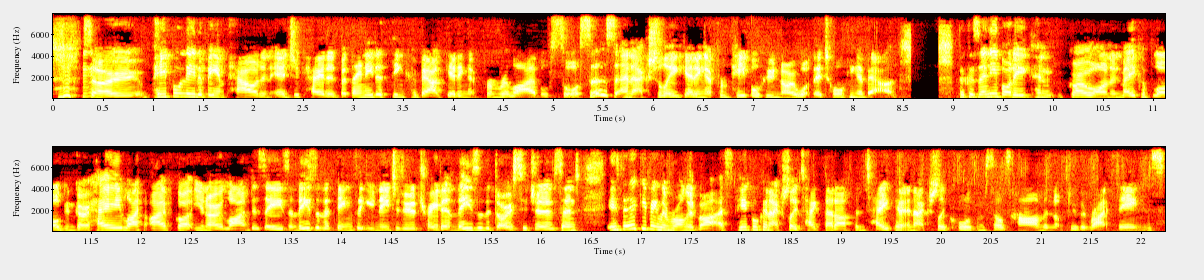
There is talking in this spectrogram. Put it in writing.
so, people need to be empowered and educated, but they need to think about getting it from reliable sources and actually getting it from people who know what they're talking about because anybody can go on and make a blog and go, hey, like I've got, you know, Lyme disease and these are the things that you need to do to treat it and these are the dosages. And if they're giving the wrong advice, people can actually take that up and take it and actually cause themselves harm and not do the right things.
